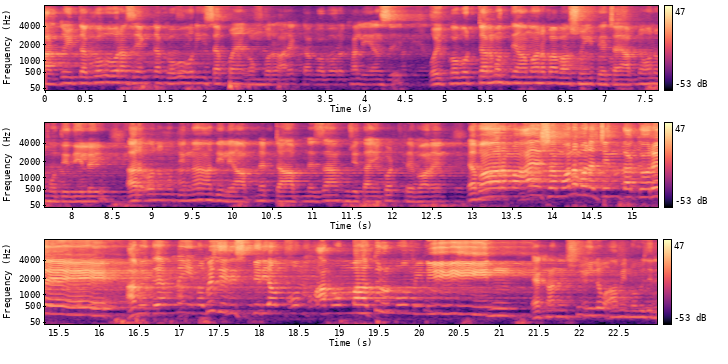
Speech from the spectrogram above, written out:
আর দুইটা কবর আছে, একটা কবর ঈসা, পয়গম্বর, আরেকটা কবর খালি আছে। ওই কবরটার মধ্যে আমার বাবা শুইতে চায়, আপনি অনুমতি দিলে। আর অনুমতি না দিলে আপনারটা আপনি যা খুশি তাই করতে পারেন। এবার মা আয়েশা মনে মনে চিন্তা করে, আমি তো এমনি নবীজির স্ত্রী উম্মাহাতুল মুমিনিন। এখানে শুইলেও আমি নবীজির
